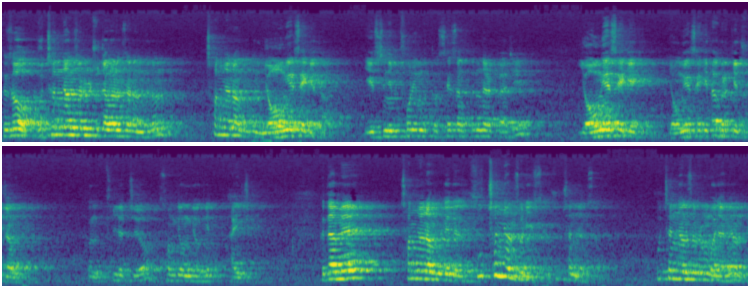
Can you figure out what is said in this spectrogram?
그래서 무천년설을 주장하는 사람들은 천년왕국은 영의 세계다. 예수님 초림부터 세상 끝날까지 영의 세계, 영의 세계다 그렇게 주장해요. 그건 틀렸죠. 성경적인 아니죠. 그 다음에 천년왕국에 대해서 후천년설이 있어요. 후천년설. 후천년설은 뭐냐면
